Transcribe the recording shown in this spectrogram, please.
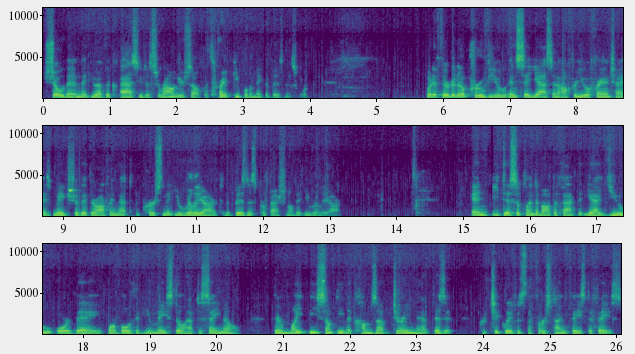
Show them that you have the capacity to surround yourself with the right people to make a business work. But if they're going to approve you and say yes and offer you a franchise, make sure that they're offering that to the person that you really are, to the business professional that you really are. And be disciplined about the fact that, yeah, you or they or both of you may still have to say no there might be something that comes up during that visit, particularly if it's the first time face to face,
